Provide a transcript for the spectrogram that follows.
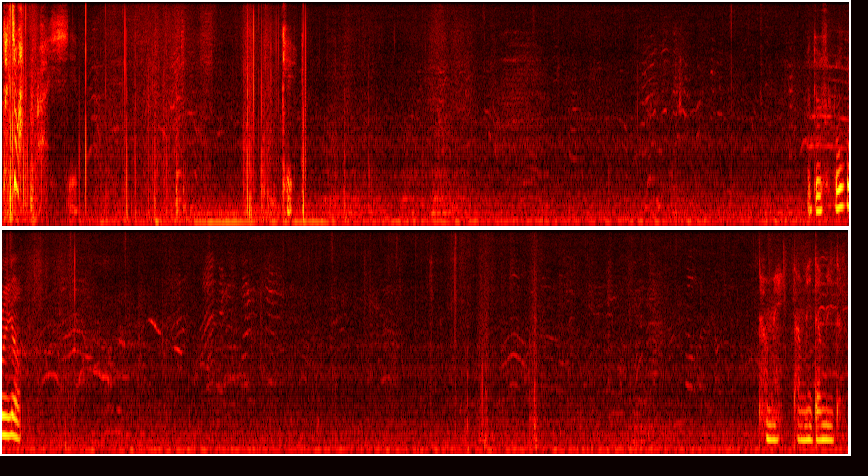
닫지 마 아이씨 오케이 슬로우 걸려. 다음에 다음에 다음에 다음에.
